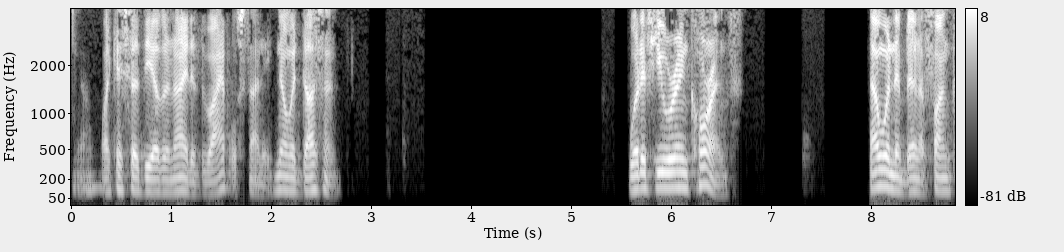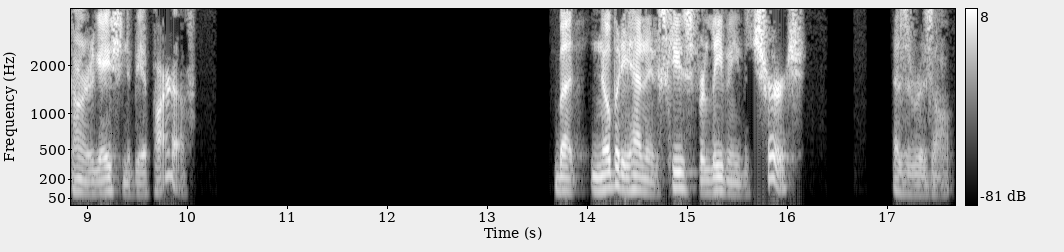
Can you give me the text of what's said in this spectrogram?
You know, like I said the other night at the Bible study. No, it doesn't. What if you were in Corinth? That wouldn't have been a fun congregation to be a part of. But nobody had an excuse for leaving the church as a result.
